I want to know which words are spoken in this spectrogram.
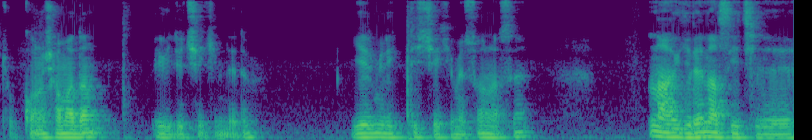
çok konuşamadan bir video çekeyim dedim. 20'lik diş çekimi sonrası nargile nasıl içilir?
